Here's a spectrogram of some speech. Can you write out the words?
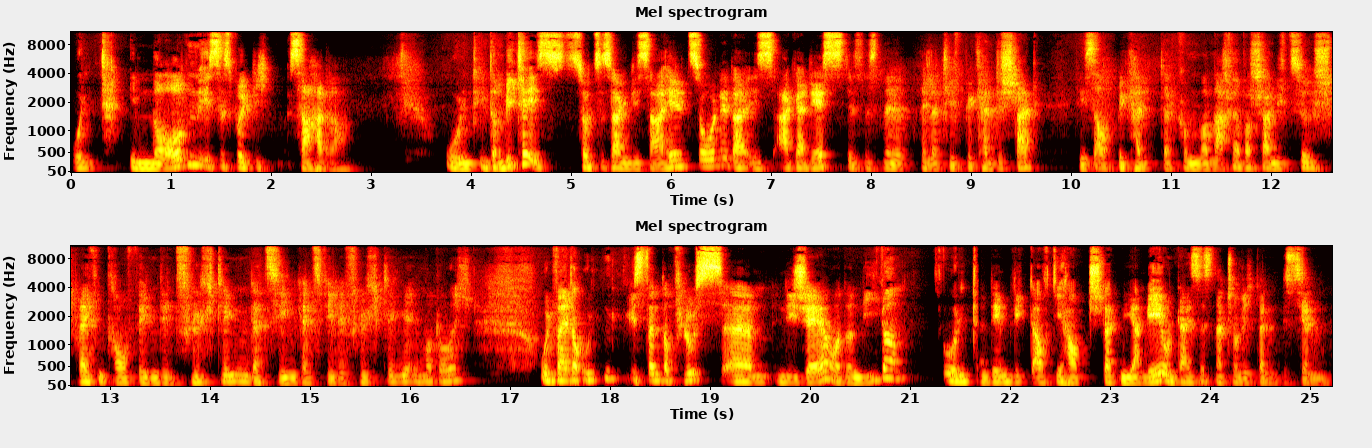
Und im Norden ist es wirklich Sahara. Und in der Mitte ist sozusagen die Sahelzone. Da ist Agadez, das ist eine relativ bekannte Stadt. Die ist auch bekannt, da kommen wir nachher wahrscheinlich zu sprechen drauf, wegen den Flüchtlingen. Da ziehen ganz viele Flüchtlinge immer durch. Und weiter unten ist dann der Fluss ähm, Niger oder Niger. Und an dem liegt auch die Hauptstadt Niamey. Und da ist es natürlich dann ein bisschen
